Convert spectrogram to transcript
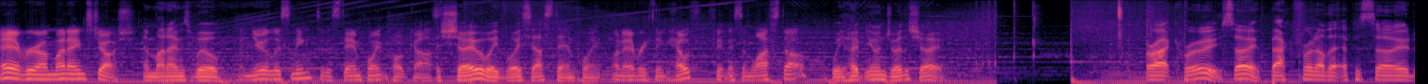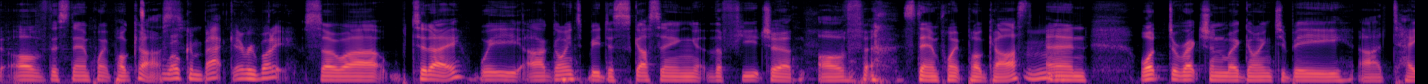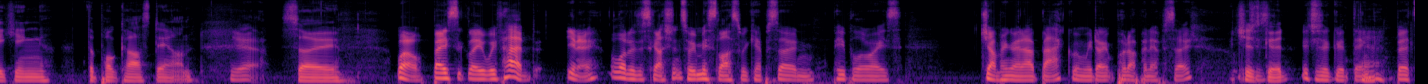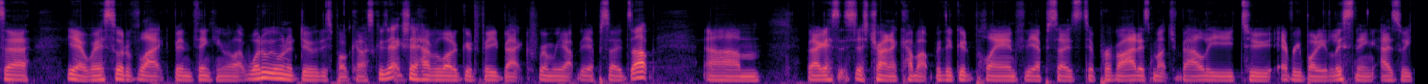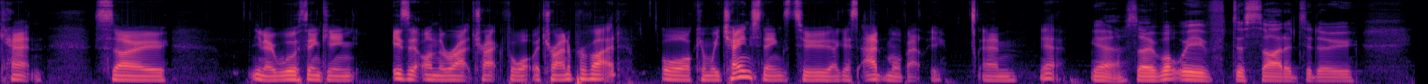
Hey everyone, my name's Josh, And my name's Will, and you're listening to the Standpoint Podcast. a Podcast show where we voice our standpoint. on everything health, fitness, and lifestyle. We hope you enjoy the show. All right, crew. So, back for another episode of the Standpoint podcast. Welcome back, everybody. So, uh, today we are going to be discussing the future of Standpoint podcast Mm. and what direction we're going to be uh, taking the podcast down. Yeah. So, Well, basically, we've had you know a lot of discussion. So we missed last week's episode, and people are always jumping on our back when we don't put up an episode, which is good. which is a good thing. Yeah. But uh, yeah, we're sort of like been thinking, we're like, what do we want to do with this podcast? Because we actually have a lot of good feedback when we up the episodes up. Um, but I guess it's just trying to come up with a good plan for the episodes to provide as much value to everybody listening as we can. So, you know, we were thinking, is it on the right track for what we're trying to provide? Or can we change things to, I guess, add more value? And yeah, Yeah. So what we've decided to do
